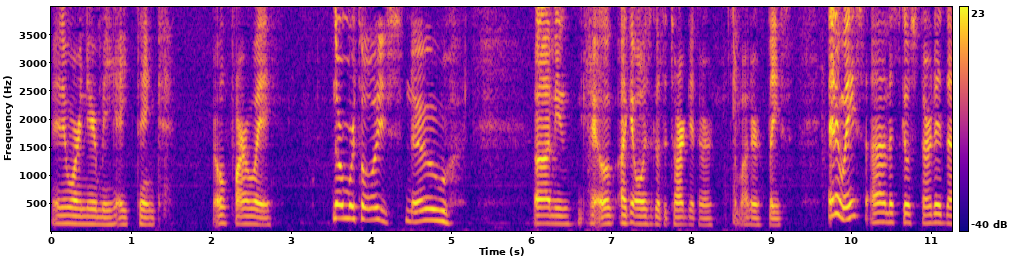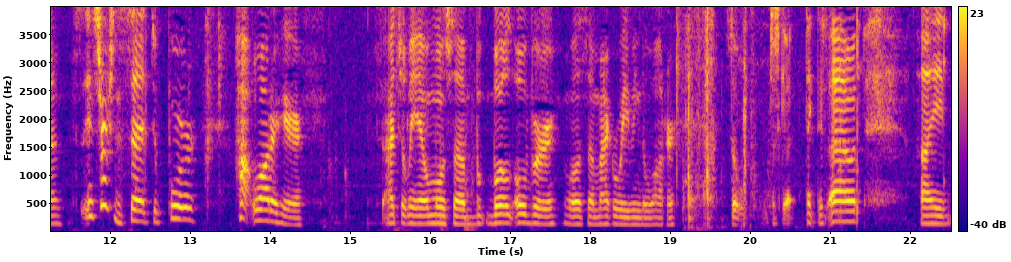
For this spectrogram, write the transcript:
anywhere near me, I think. They're all far away. No more toys! No! Uh, I mean, I can always go to Target or some other place. Anyways, uh, let's go started. Uh, instructions said to pour hot water here. It's actually almost uh, boiled over while it's uh, microwaving the water. So, just gonna take this out. I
